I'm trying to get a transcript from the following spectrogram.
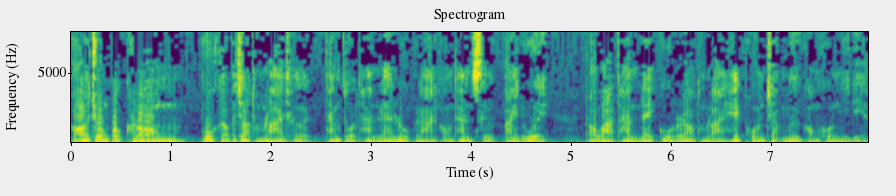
ขอจงปกครองผู้ข้าพเจ้าทั้งหลายเถิด ทั้งตัวท่านและลูกหลานของท่านสืบไปด้วย เพราะว่าท่านได้กู้เราทั้งหลายให้พ้นจากมือของคนมีเดียน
